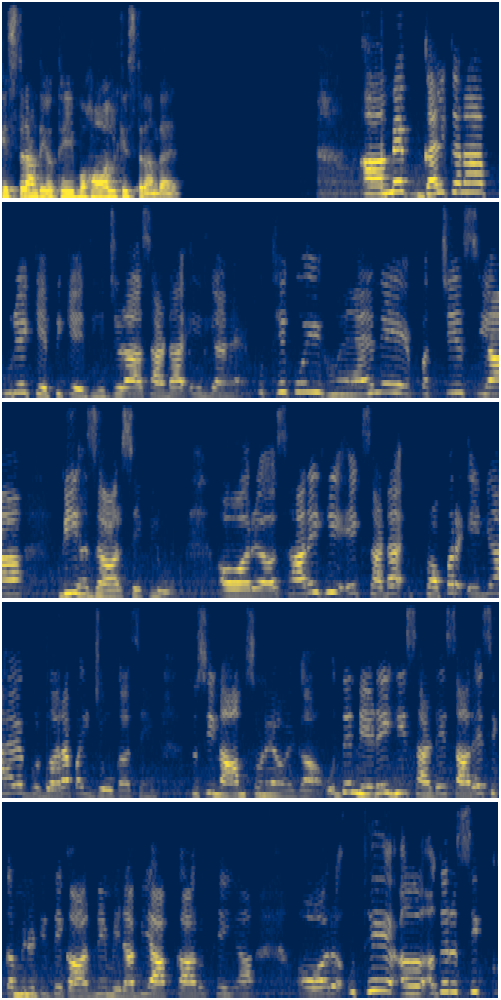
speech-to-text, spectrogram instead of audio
ਕਿਸ ਤਰ੍ਹਾਂ ਦੇ ਉੱਥੇ ਮਾਹੌਲ ਕਿਸ ਤਰ੍ਹਾਂ ਦਾ ਹੈ? ਆ ਮੈਂ ਗੱਲ ਕਰਾਂ ਪੂਰੇ ਕੇਪੀਕੇ ਦੀ, ਜਿਹੜਾ ਸਾਡਾ ਏਰੀਆ ਹੈ। ਉੱਥੇ ਕੋਈ ਹੈ ਨੇ 25 ਜਾਂ 20000 ਸਿੱਖ ਲੋਕ। ਔਰ ਸਾਰੇ ਹੀ ਇੱਕ ਸਾਡਾ ਪ੍ਰੋਪਰ ਏਰੀਆ ਹੈ ਗੁਰਦੁਆਰਾ ਭਾਈ ਜੋਗਾ ਸਿੰਘ। ਤੁਸੀਂ ਨਾਮ ਸੁਣਿਆ ਹੋਵੇਗਾ। ਉਹਦੇ ਨੇੜੇ ਹੀ ਸਾਡੇ ਸਾਰੇ ਸਿੱਖ ਕਮਿਊਨਿਟੀ ਦੇ ਕਾਰ ਨੇ। ਮੇਰਾ ਵੀ ਆਪ ਕਾਰ ਉੱਥੇ ਹੀ ਆ। ਔਰ ਉੱਥੇ ਅਗਰ ਸਿੱਖ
